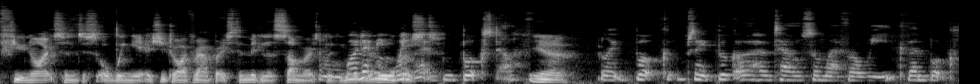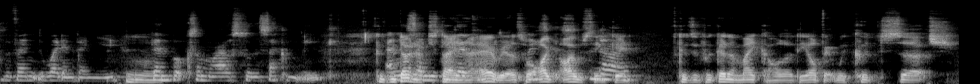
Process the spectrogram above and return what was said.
few nights and just or wing it as you drive around. But it's the middle of summer. It's bloody Well, I don't middle mean of wing August. it, book stuff. Yeah, Like book, say, book a hotel somewhere for a week, then book the ven- the wedding venue, Hmm. then book somewhere else for the second week. because we And don't then have to you stay in that area. That's what I. I was No. Thinking. Because if we're going to make a holiday of it, we could search,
